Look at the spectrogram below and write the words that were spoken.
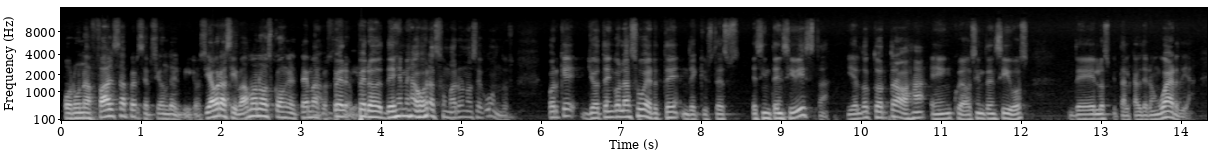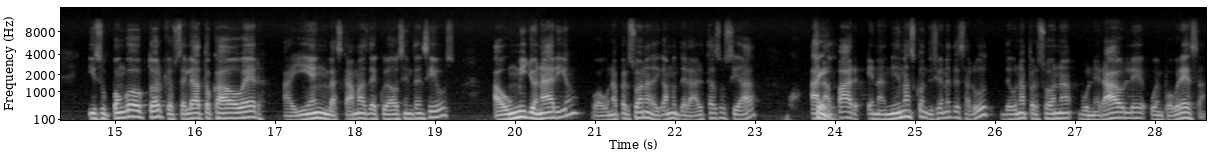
por una falsa percepción del virus. Y ahora sí, vámonos con el tema que usted pero, pero déjeme ahora sumar unos segundos, porque yo tengo la suerte de que usted es, intensivista y el doctor trabaja en cuidados intensivos del Hospital Calderón Guardia. Y supongo, doctor, que a usted le ha tocado ver ahí en las camas de cuidados intensivos a un millonario o a una persona, digamos, de la alta sociedad, a la par, en las mismas condiciones de salud de una persona vulnerable o en pobreza.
